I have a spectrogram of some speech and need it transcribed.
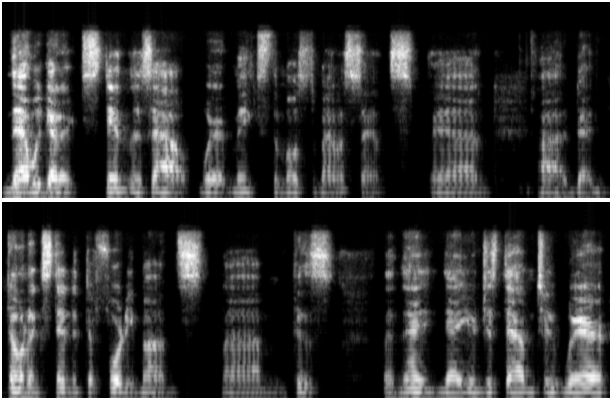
now we got to extend this out where it makes the most amount of sense. And uh, don't extend it to 40 months because now, now you're just down to where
